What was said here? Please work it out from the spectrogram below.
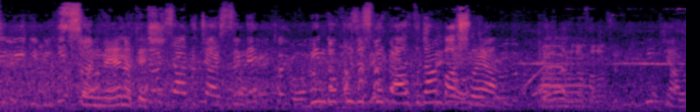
Söylediği gibi hiç Sönmeyen ateş. 4 saat içerisinde 1946'dan başlayan yağmur, yağıyor,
